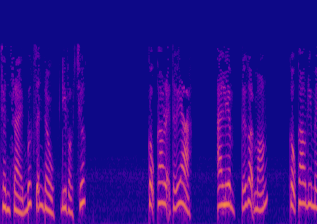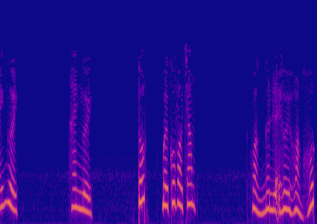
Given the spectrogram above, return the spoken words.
Chân dài bước dẫn đầu đi vào trước. Cậu Cao lại tới à? A Liêm, tới gọi món. Cậu Cao đi mấy người? Hai người. Tốt, mời cô vào trong. Hoàng Ngân lại hơi hoảng hốt.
